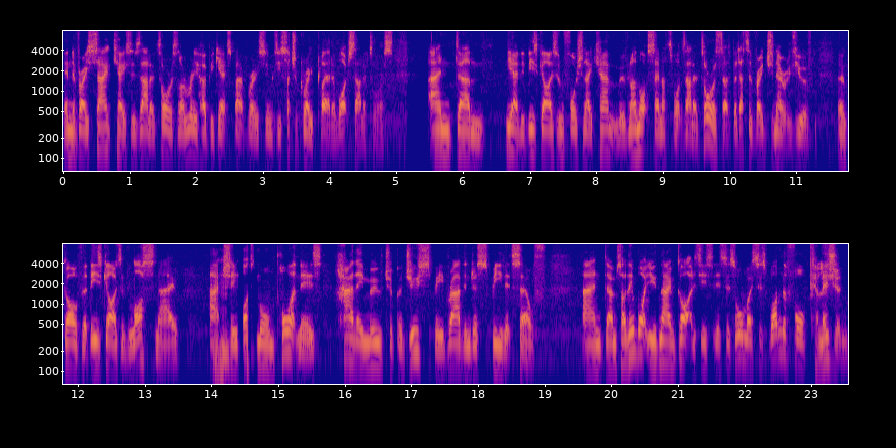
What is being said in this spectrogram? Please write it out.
in the very sad case of Zalatoris, and I really hope he gets back very soon because he's such a great player to watch Zalatoris. And um, yeah, these guys unfortunately can't move, and I'm not saying that's what Zalatoris does, but that's a very generic view of, of golf that these guys have lost now. Actually, mm-hmm. what's more important is how they move to produce speed rather than just speed itself. And um, so I think what you've now got is, is, is this almost this wonderful collision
